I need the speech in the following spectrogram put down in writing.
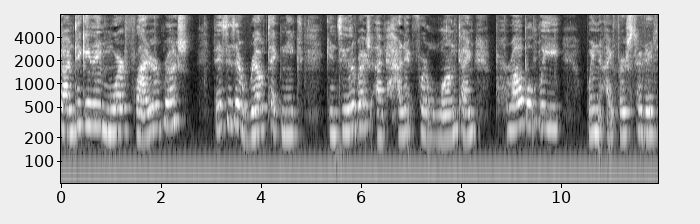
So I'm taking a more flatter brush. This is a Real Techniques concealer brush. I've had it for a long time, probably when I first started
